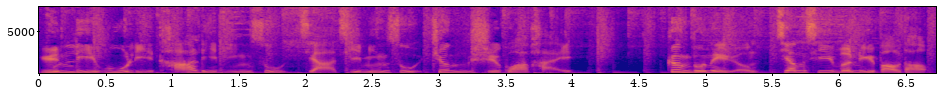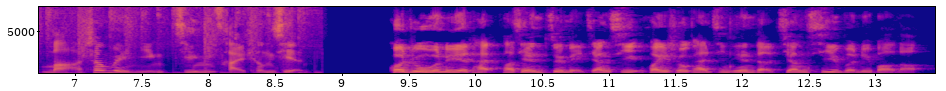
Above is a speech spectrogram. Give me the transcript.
云里雾里塔里民宿甲级民宿正式挂牌。更多内容，江西文旅报道马上为您精彩呈现。关注文旅业态，发现最美江西。欢迎收看今天的江西文旅报道。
